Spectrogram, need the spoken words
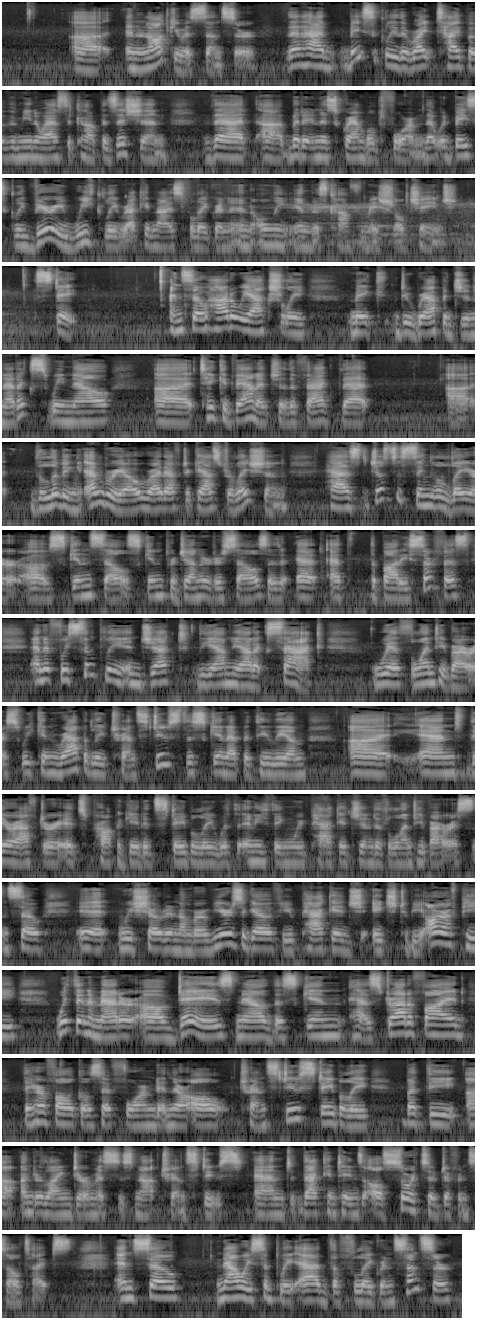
uh, an innocuous sensor that had basically the right type of amino acid composition that, uh, but in a scrambled form that would basically very weakly recognize filaggrin and only in this conformational change state. And so, how do we actually make do rapid genetics? We now uh, take advantage of the fact that uh, the living embryo, right after gastrulation, has just a single layer of skin cells, skin progenitor cells at, at, the body surface. And if we simply inject the amniotic sac with lentivirus, we can rapidly transduce the skin epithelium. Uh, and thereafter, it's propagated stably with anything we package into the lentivirus. And so, it, we showed a number of years ago if you package H2B RFP, within a matter of days, now the skin has stratified, the hair follicles have formed, and they're all transduced stably, but the uh, underlying dermis is not transduced. And that contains all sorts of different cell types. And so now we simply add the flagrant sensor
